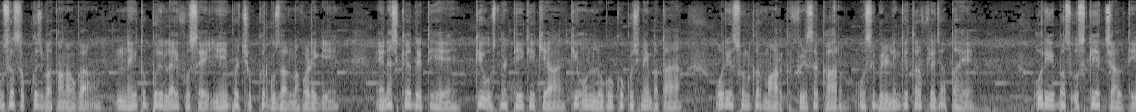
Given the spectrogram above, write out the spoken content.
उसे सब कुछ बताना होगा। नहीं तो पूरी लाइफ उसे यहीं पर छुप कर गुजारना पड़ेगी। एनएच कह देती है कि उसने ठीक ही किया कि उन लोगों को कुछ नहीं बताया और ये सुनकर मार्क फिर से कार उसे बिल्डिंग की तरफ़ ले जाता है। और ये बस उसकी एक चाल थी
